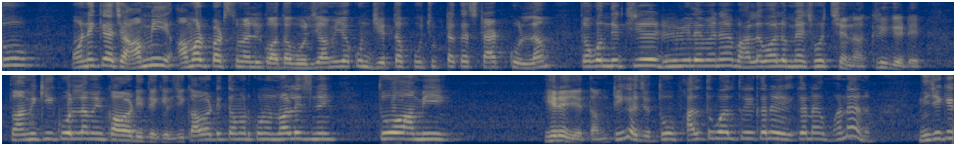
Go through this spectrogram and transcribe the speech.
তো অনেকে আছে, আমি, আমার পার্সোনালি কথা বলছি, আমি যখন জেতা প্রচুর টাকা স্টার্ট করলাম, তখন দেখছি যে ড্রিম ইলেভেনে ভালো ভালো ম্যাচ হচ্ছে না ক্রিকেটে তো আমি কি করলাম? আমি কাবাডিতে খেলছি। কাবাডিতে আমার কোনো নলেজ নেই, তো আমি হেরে যেতাম, ঠিক আছে? তো ফালতু ফালতু এখানে এখানে মানে নিজেকে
